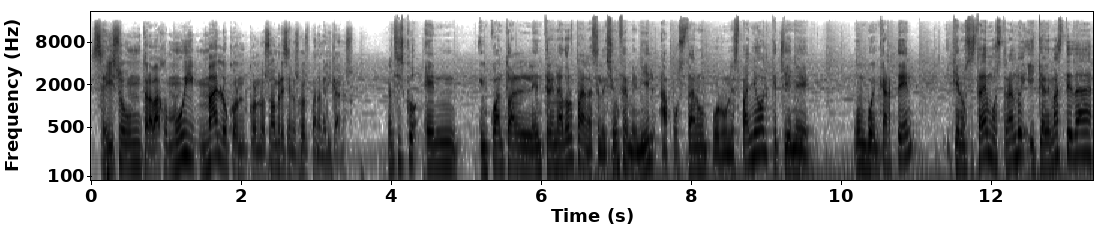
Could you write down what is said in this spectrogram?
se hizo un trabajo muy malo con, con los hombres en los Juegos Panamericanos. Francisco, en, en cuanto al entrenador para la selección femenil, apostaron por un español que tiene un buen cartel y que nos está demostrando y que además te da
